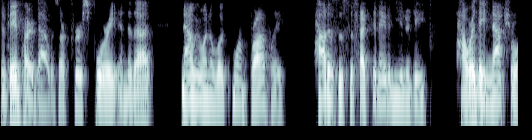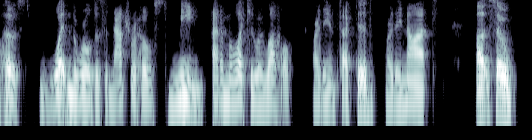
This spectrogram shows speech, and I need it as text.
the vampire bat was our first foray into that. Now we want to look more broadly. How does this affect innate immunity? How are they natural hosts? What in the world does a natural host mean at a molecular level? Are they infected? Are they not? Uh, so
